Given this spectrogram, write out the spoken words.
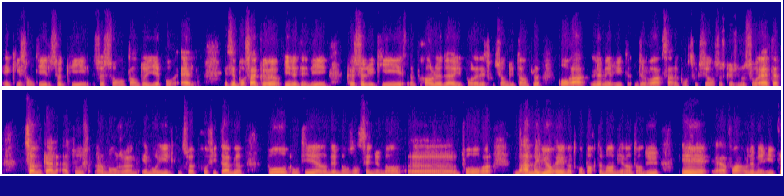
et qui sont-ils? Ceux qui se sont endeuillés pour elle. Et c'est pour ça qu'il était dit que celui qui prend le deuil pour la destruction du temple aura le mérite de voir sa reconstruction. C'est ce que je nous souhaite. Tsonkal à tous, un bon jeune et Moïl, qu'il soit profitable pour contenir des bons enseignements, euh, pour améliorer notre comportement, bien entendu, et avoir le mérite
